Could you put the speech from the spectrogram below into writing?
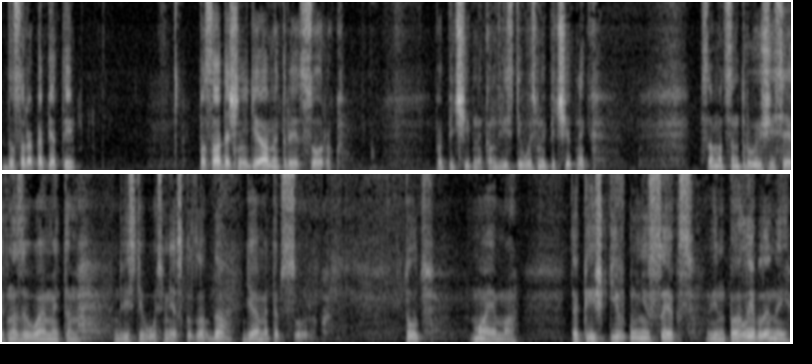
до 45. Посадочні діаметри 40 по підшипникам. 208 підшипник. самоцентруючийся, як називаємо там 208, я сказав, да? діаметр 40. Тут маємо такий шків унісекс, він поглиблений.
